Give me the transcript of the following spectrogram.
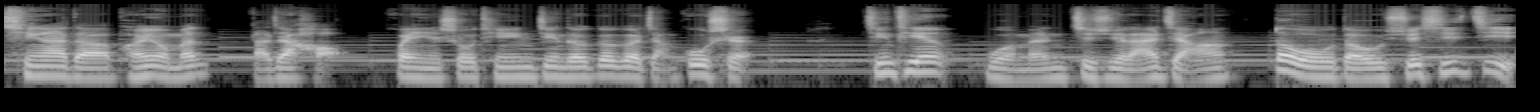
亲爱的朋友们，大家好，欢迎收听金德哥哥讲故事。今天我们继续来讲《豆豆学习记》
